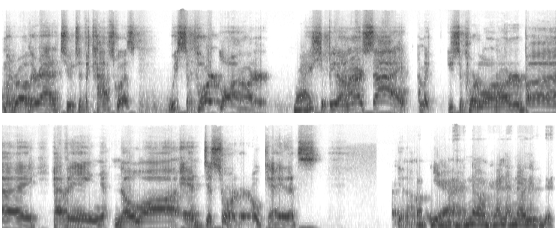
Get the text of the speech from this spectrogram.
Monroe, their attitude to the cops was, "We support law and order." you should be on our side. I'm like, you support law and order by having no law and disorder. Okay, that's you know, Oh, yeah, no, no, no, and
